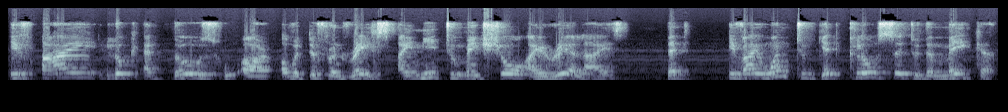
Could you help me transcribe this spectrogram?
if I look at those who are of a different race, I need to make sure I realize that if I want to get closer to the Maker,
